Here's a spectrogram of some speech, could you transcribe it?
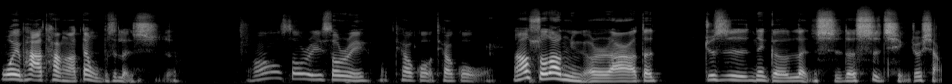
我也怕烫啊，但我不是冷食的。哦，sorry sorry，我跳过跳过我。然后说到女儿啊的，就是那个冷食的事情，就想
